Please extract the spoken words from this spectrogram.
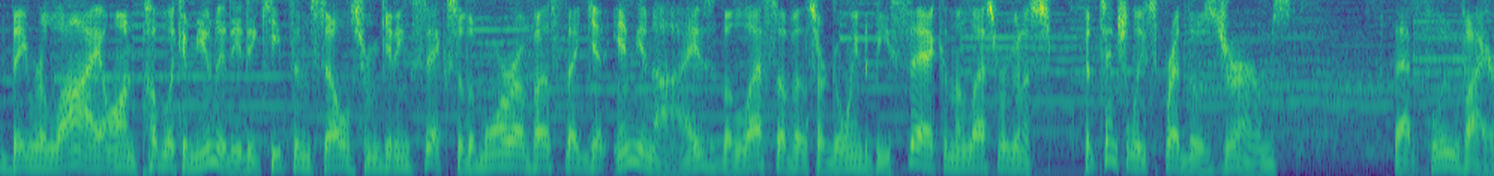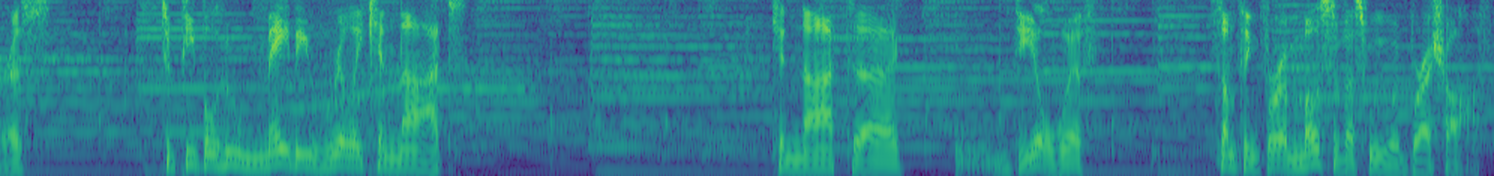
they rely on public immunity to keep themselves from getting sick. So the more of us that get immunized, the less of us are going to be sick, and the less we're going to potentially spread those germs, that flu virus, to people who maybe really cannot cannot uh, deal with something for most of us we would brush off.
